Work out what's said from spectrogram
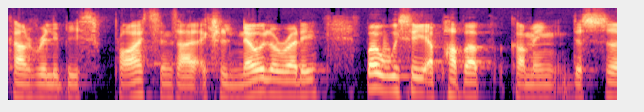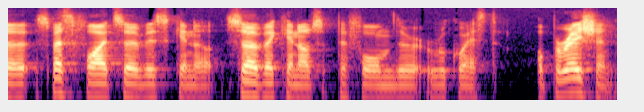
Can't really be surprised since I actually know it already. But we see a pop-up coming. The ser specified service cannot, server cannot perform the request operation.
